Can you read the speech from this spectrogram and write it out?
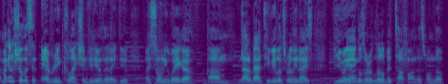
am I going to show this in every collection video that I do? My Sony Wega. Um, not a bad TV, looks really nice. Viewing angles are a little bit tough on this one though.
